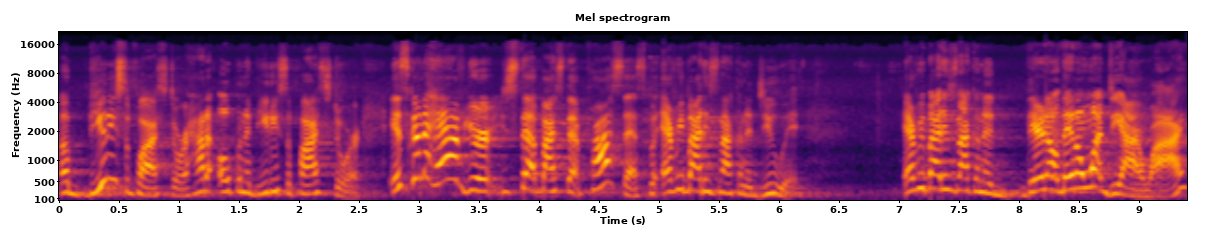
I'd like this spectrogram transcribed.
a beauty supply store, how to open a beauty supply store. It's gonna have your step-by-step process, but everybody's not gonna do it. Everybody's not gonna, they don't, they don't want DIY.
